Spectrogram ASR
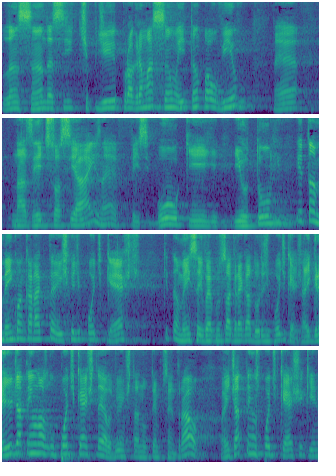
lançando esse tipo de programação aí, tanto ao vivo, né, nas redes sociais, né, Facebook, YouTube, e também com a característica de podcast, que também isso aí vai para os agregadores de podcast. A igreja já tem o, podcast dela, viu? A gente está no Tempo Central, a gente já tem os podcasts aqui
